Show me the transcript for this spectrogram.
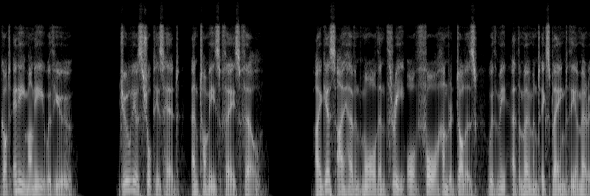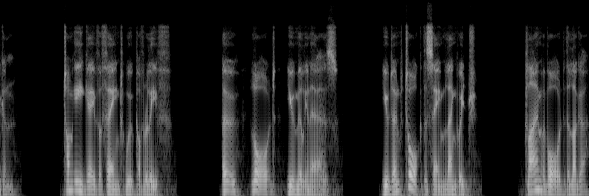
Got any money with you? Julius shook his head, and Tommy's face fell. I guess I haven't more than three or four hundred dollars with me at the moment explained the American. Tommy gave a faint whoop of relief. Oh, Lord, you millionaires. You don't talk the same language. Climb aboard the lugger.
